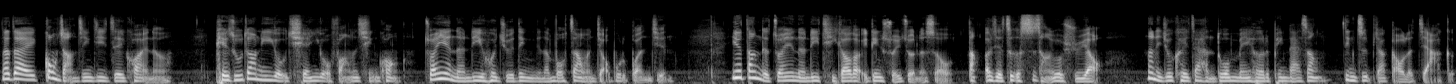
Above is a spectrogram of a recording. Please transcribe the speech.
那在共享经济这一块呢，撇除掉你有钱有房的情况，专业能力会决定你能否站稳脚步的关键。因为当你的专业能力提高到一定水准的时候，当而且这个市场又需要。那你就可以在很多媒合的平台上定制比较高的价格。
